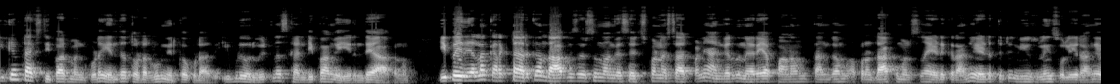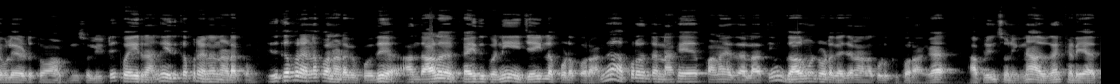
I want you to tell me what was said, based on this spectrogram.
இன்கம் டேக்ஸ் டிபார்ட்மெண்ட் கூட எந்த தொடர்பும் இருக்கக்கூடாது. இப்படி ஒரு விட்னஸ் கண்டிப்பாக அங்கே இருந்தே ஆகணும். இப்போ இதெல்லாம் கரெக்டாக இருக்குது அந்த ஆஃபீஸர்ஸும் அங்கே சர்ச் பண்ண ஸ்டார்ட் பண்ணி அங்கேருந்து நிறைய பணம் தங்கம் அப்புறம் டாக்குமெண்ட்ஸ்லாம் எடுக்கிறாங்க. எடுத்துட்டு நியூஸ்லையும் சொல்லிடுறாங்க. எவ்வளோ எடுத்தோம் அப்படின்னு சொல்லிட்டு போயிடுறாங்க. இதுக்கப்புறம் என்ன நடக்கும்? இதுக்கப்புறம் என்னப்பா நடக்க போகுது? அந்த ஆளை கைது பண்ணி ஜெயிலில் போட போகிறாங்க அப்புறம் இந்த நகையை பணம் இது எல்லாத்தையும் கவர்மெண்ட்டோட கஜனால கொடுக்க போகிறாங்க அப்படின்னு சொன்னீங்கன்னா அதுதான் கிடையாது.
